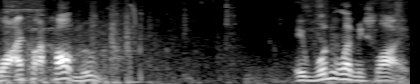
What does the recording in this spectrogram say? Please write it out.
Well, I, I can't move. It wouldn't let me slide.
